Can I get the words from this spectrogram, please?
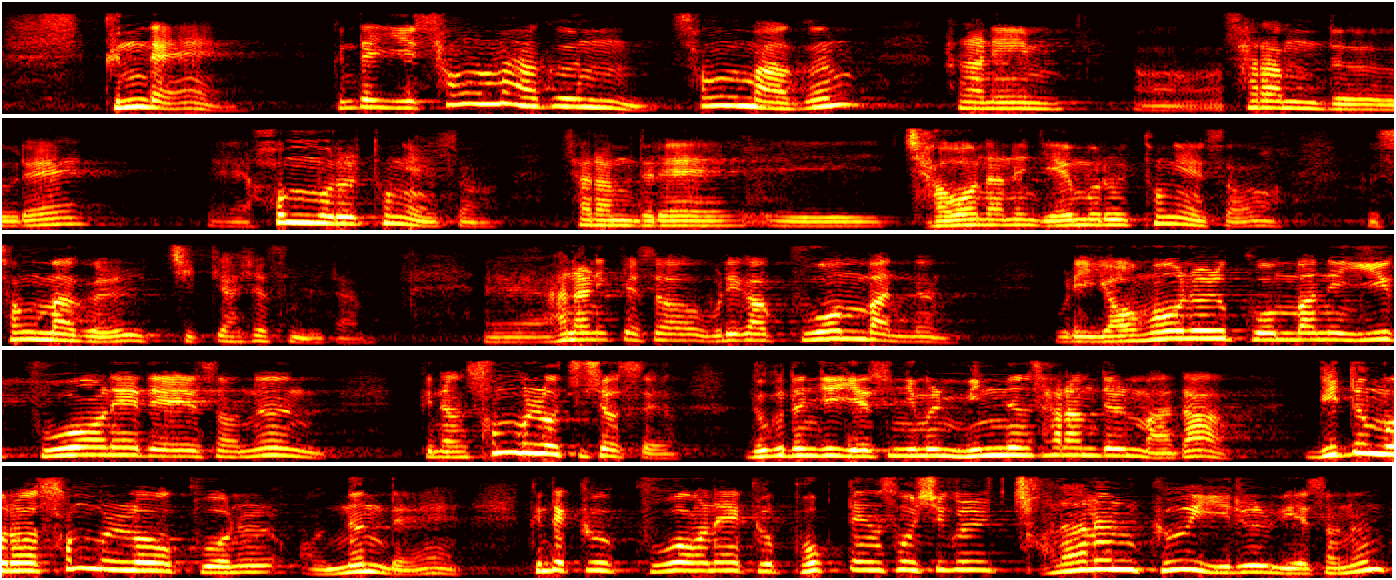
근데 근데 이 성막은 성막은 하나님 어, 사람들의 헌물을 통해서 사람들의 자원하는 예물을 통해서 그 성막을 짓게 하셨습니다. 하나님께서 우리가 구원받는 우리 영혼을 구원받는 이 구원에 대해서는 그냥 선물로 주셨어요. 누구든지 예수님을 믿는 사람들마다 믿음으로 선물로 구원을 얻는데, 근데 그 구원의 그 복된 소식을 전하는 그 일을 위해서는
